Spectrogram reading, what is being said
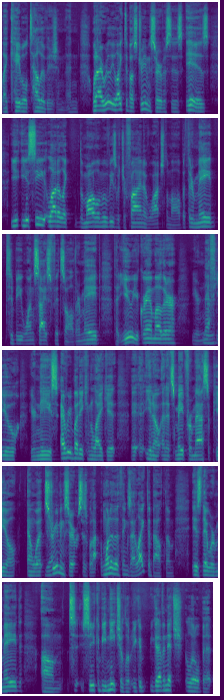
like cable television. And what I really liked about streaming services is you, you see a lot of like the Marvel movies, which are fine. I've watched them all, but they're made to be one size fits all. They're made that you, your grandmother, your nephew, your niece, everybody can like it, eh, eh, you know, and it's made for mass appeal. And what streaming services, what I, one of the things I liked about them is they were made um, to, so you could be niche a little. You could you could have a niche a little bit.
